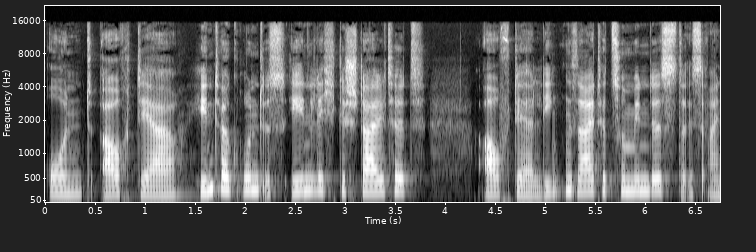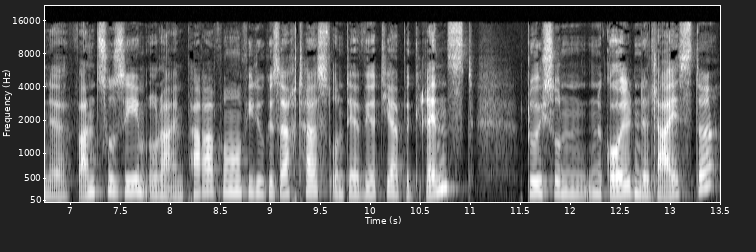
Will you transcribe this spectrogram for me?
und auch der Hintergrund ist ähnlich gestaltet. Auf der linken Seite zumindest ist eine Wand zu sehen oder ein Paravent, wie du gesagt hast, und der wird ja begrenzt durch so eine goldene Leiste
